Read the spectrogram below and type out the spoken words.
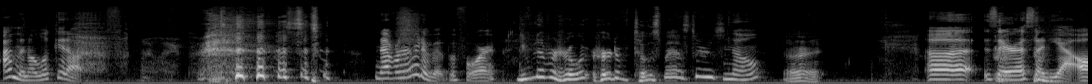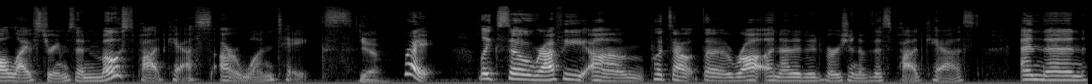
I'm gonna look it up. Fuck my life. never heard of it before. You've never heard heard of Toastmasters? No. All right. Uh, Zara said, yeah, all live streams and most podcasts are one takes. Yeah. Right. Like so Rafi um puts out the raw unedited version of this podcast and then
